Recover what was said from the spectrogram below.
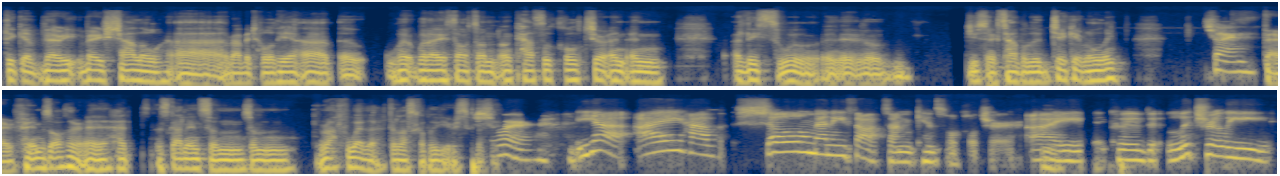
dig a very very shallow uh, rabbit hole here. Uh, uh, what what are your thoughts on on cancel culture and and at least we'll uh, use an example, the J.K. Rowling. Sure. Very famous author uh, had has gotten in some some rough weather the last couple of years. Sure. Yeah, I have so many thoughts on cancel culture. Mm. I could literally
